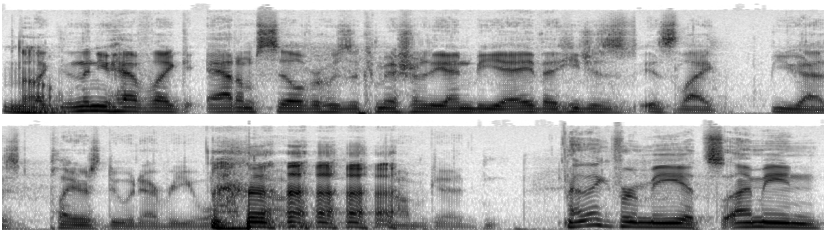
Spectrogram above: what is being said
no. Like, and then you have like Adam Silver, who's the commissioner of the NBA, that he just is like, you guys players do whatever you want. I'm, I'm good. I think for me, it's. I mean,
